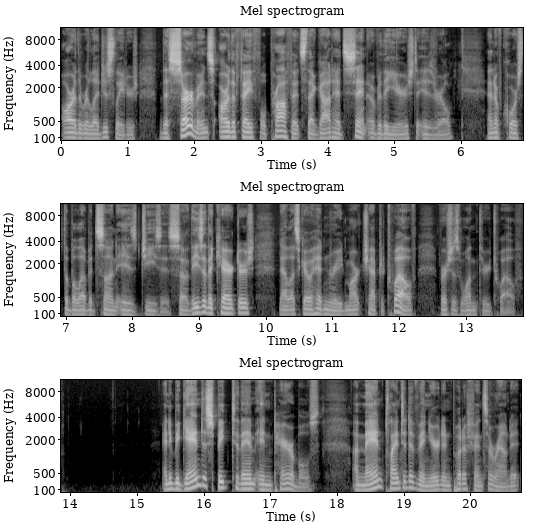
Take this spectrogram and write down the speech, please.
are the religious leaders. The servants are the faithful prophets that God had sent over the years to Israel. And of course, the beloved Son is Jesus. So these are the characters. Now let's go ahead and read Mark chapter 12, verses 1 through 12. And he began to speak to them in parables. A man planted a vineyard and put a fence around it,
